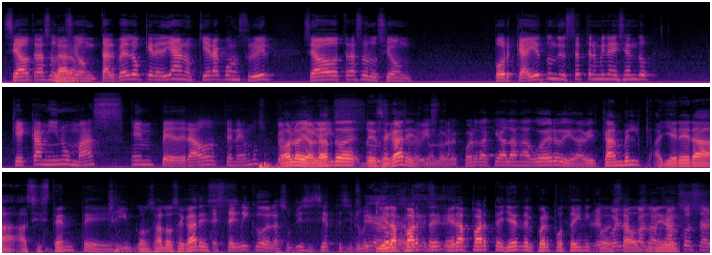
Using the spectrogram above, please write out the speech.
sea otra Claro. solución. Tal vez lo que Herediano quiera construir sea otra solución. Porque ahí es donde usted termina diciendo qué camino más empedrado tenemos. Pero Pablo, y hablando de, de Segares, nos lo recuerda que Alan Agüero y David Campbell, ayer era asistente Sí. Gonzalo Segares. Es técnico de la sub-17, si no me Sí, y era parte, sí. era parte ayer del cuerpo técnico de Recuerda Estados cuando acá en Unidos. Costa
